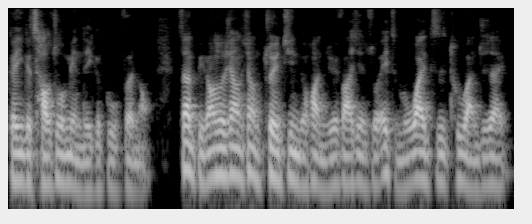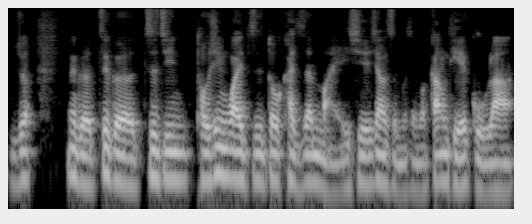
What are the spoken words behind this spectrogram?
跟一个操作面的一个部分哦。像比方说像像最近的话，你会发现说，哎，怎么外资突然就在你说那个这个资金投信外资都开始在买一些像什么什么钢铁股啦、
